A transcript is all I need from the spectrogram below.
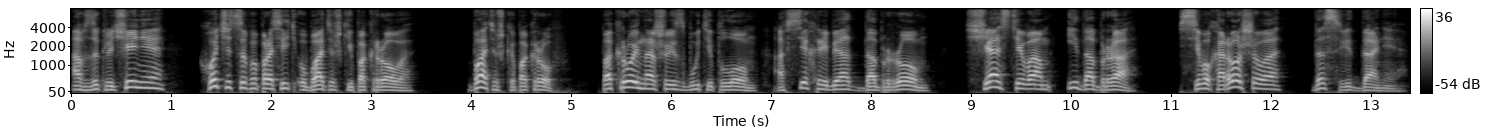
А в заключение хочется попросить у батюшки Покрова. Батюшка Покров, покрой нашу избу теплом, а всех ребят добром. Счастья вам и добра. Всего хорошего. До свидания.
